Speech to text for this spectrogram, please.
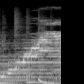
Thank you.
